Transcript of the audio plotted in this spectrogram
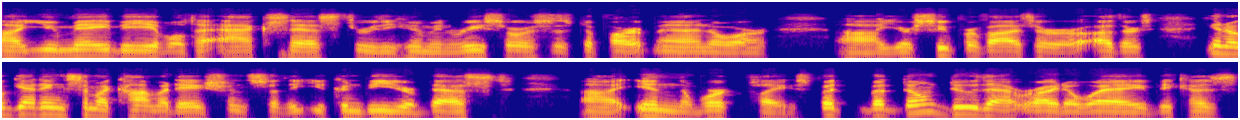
uh, you may be able to access through the human resources department or uh, your supervisor or others, you know, getting some accommodations so that you can be your best uh, in the workplace. But but don't do that right away because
